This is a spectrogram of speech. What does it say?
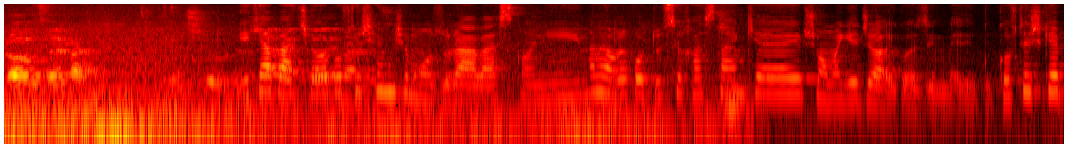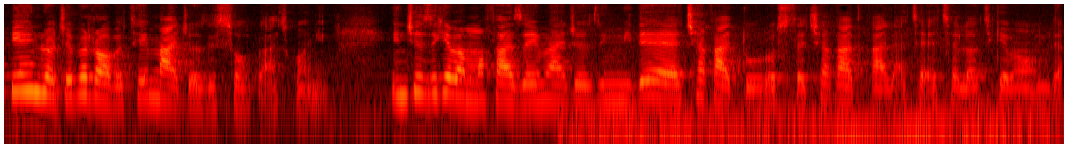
مجازی یکی از بچه ها گفتش که میشه موضوع رو عوض کنیم. هم آقای قدوسی خواستن که شما یه جایگزین بدید. گفتش که بیاین راجع به رابطه مجازی صحبت کنیم. این چیزی که به ما فضای مجازی میده چقدر درسته چقدر غلطه اطلاعاتی که به ما میده.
